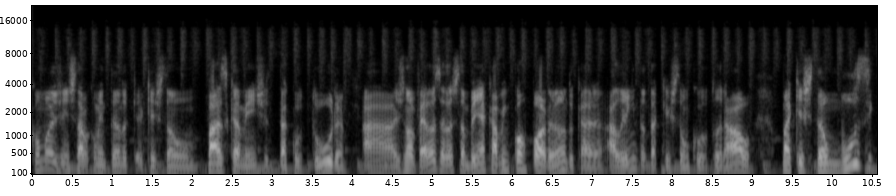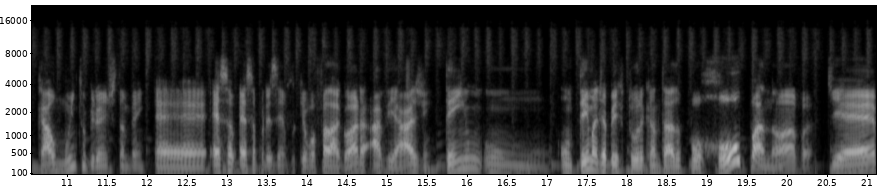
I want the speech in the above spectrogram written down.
Como a gente estava comentando a questão basicamente da cultura, as novelas elas também acabam incorporando, cara, além da- questão cultural, uma questão musical muito grande também. É, essa, essa, por exemplo, que eu vou falar agora, A Viagem, tem um, um, um tema de abertura cantado por Roupa Nova, que é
